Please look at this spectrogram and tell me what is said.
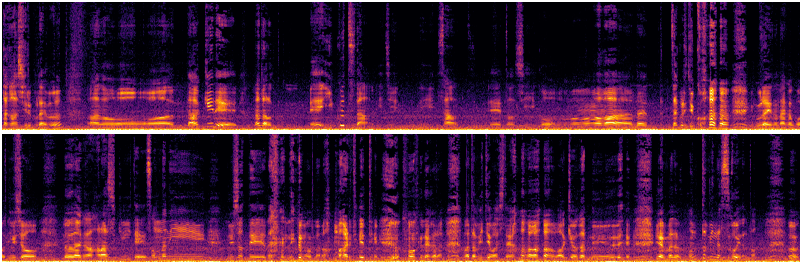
高橋ヒルクライム？あのー、だけで、なんだろう、え、いくつだ ?1、2、3、えっ、ー、と、4、5、まあまあまあまあ、ざっくり10個ぐらいのなんかこう入賞のなんか話聞いて、そんなに入賞って出るもんだろ周りでって思いながらまた見てましたよ。わけわかんねえ。いや、まだ本当みんなすごいなと。うん。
